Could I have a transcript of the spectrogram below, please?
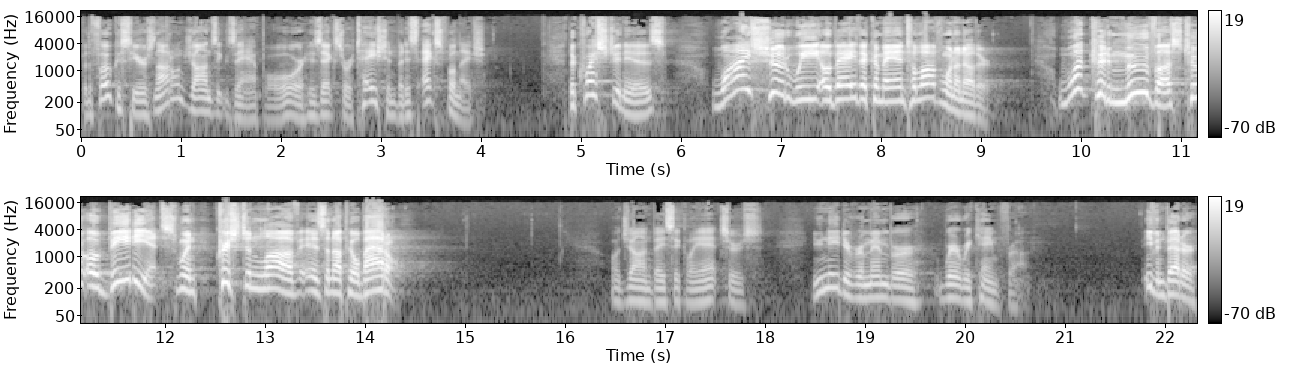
But the focus here is not on John's example or his exhortation, but his explanation. The question is why should we obey the command to love one another? What could move us to obedience when Christian love is an uphill battle? Well, John basically answers you need to remember where we came from. Even better,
